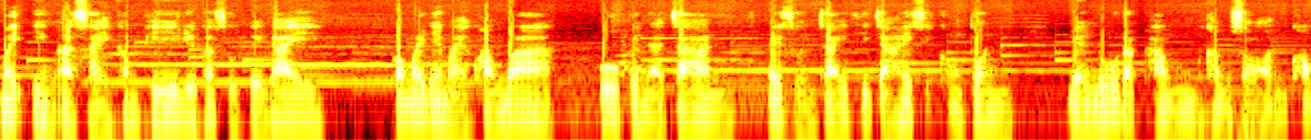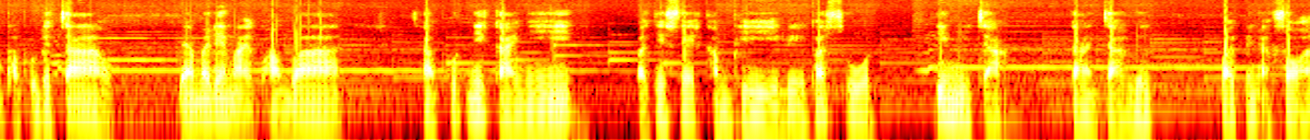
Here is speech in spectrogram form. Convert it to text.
ไม่อิงอาศัยคัมภีหรือพระสูตรใดๆ ก็ไม่ได้หมายความว่าผู้เป็นอาจารย์ไม่สนใจที่จะให้สิทธิ์ของตนเรียนรู้หลักธรรมคำสอนของพระพุทธเจ้า และไม่ได้หมายความว่า ชาวพุทธนิกายนี้ ปฏิเสธคัมภีหรือพระสูตรที่มีจากการจารึกไว้เป็นอักษร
